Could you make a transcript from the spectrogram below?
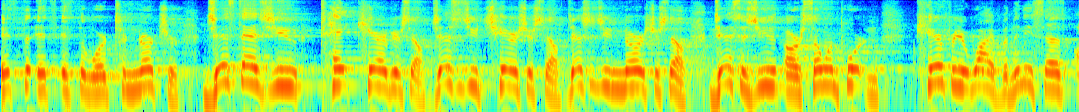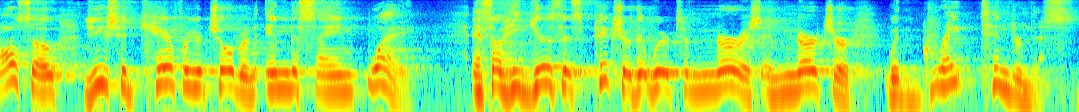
It's the, it's, it's the word to nurture. Just as you take care of yourself, just as you cherish yourself, just as you nourish yourself, just as you are so important, care for your wife. But then he says also, you should care for your children in the same way. And so he gives this picture that we're to nourish and nurture with great tenderness.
